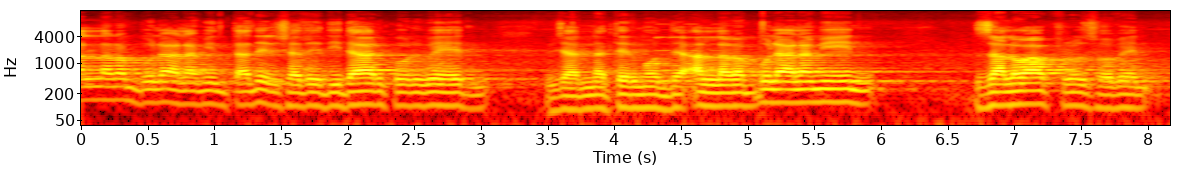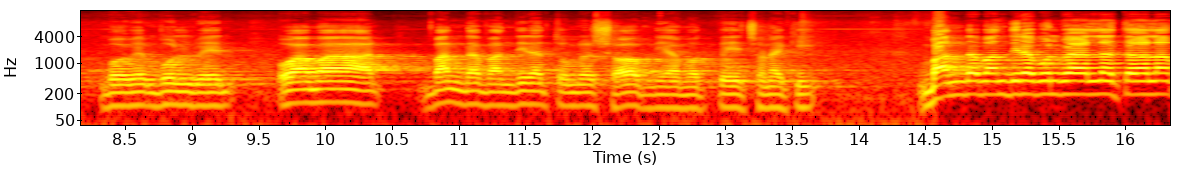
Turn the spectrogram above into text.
আল্লাহ রব্বুল আলমিন তাদের সাথে দিদার করবেন। জান্নাতের মধ্যে আল্লাহ রব্বুল আলমিন জালোয়া ফরোজ হবেন, বলবেন ও আমার বান্দা, বান্দিরা, তোমরা সব নিয়ামত পেয়েছ নাকি? বান্দা, বান্দিরা বলবে, আল্লাহ তাআলা,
